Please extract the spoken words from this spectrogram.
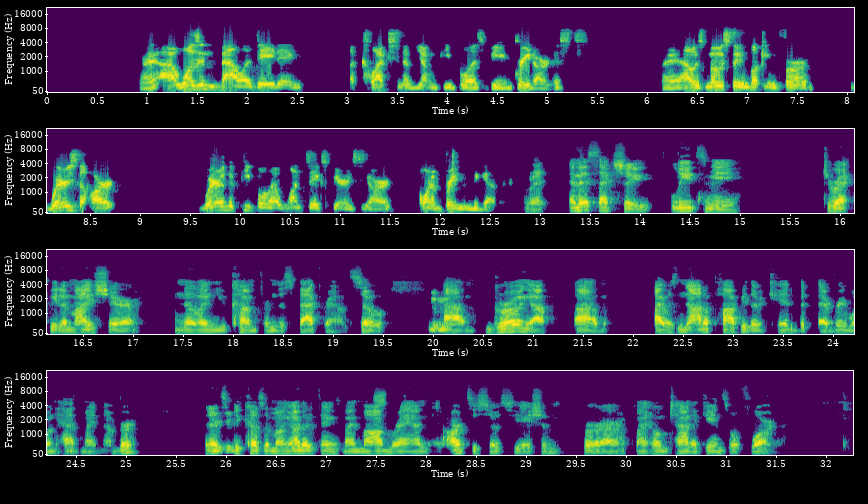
Right? I wasn't validating a collection of young people as being great artists. Right? I was mostly looking for where's the art, where are the people that want to experience the art. I want to bring them together. Right, and this actually leads me directly to my share, knowing you come from this background. So, mm-hmm. um, growing up, um, I was not a popular kid, but everyone had my number. And it's mm-hmm. because, among other things, my mom ran an arts association for our, my hometown of Gainesville, Florida.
